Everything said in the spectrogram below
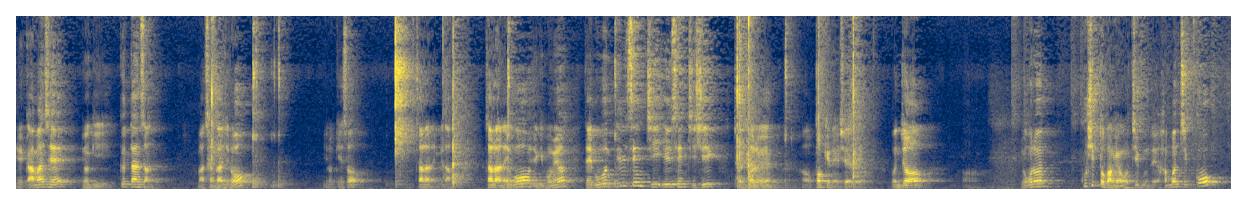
이 까만색, 여기 끝단선. 마찬가지로 이렇게 해서 잘라냅니다. 잘라내고 여기 보면 대부분 1cm, 1cm씩 전선을 어, 벗겨내셔야 돼요. 먼저 어, 요거는 90도 방향으로 찝으면 돼요. 한번 찝고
